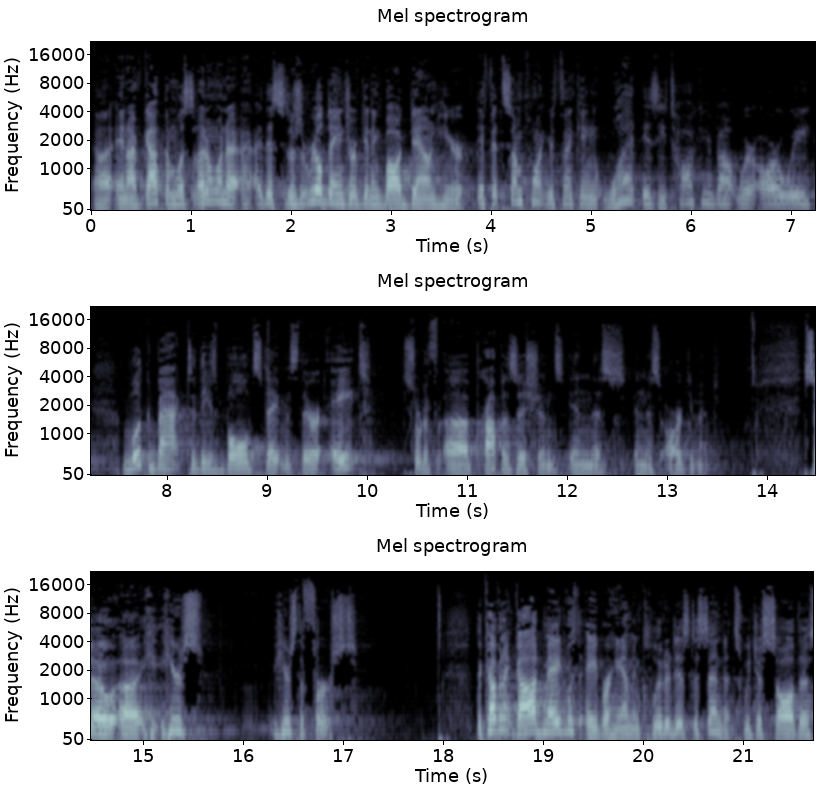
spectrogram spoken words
uh, and I've got them listed. I don't want to, there's a real danger of getting bogged down here. If at some point you're thinking, what is he talking about? Where are we? Look back to these bold statements. There are eight sort of uh, propositions in this, in this argument. So, uh, here's here's the first. The covenant God made with Abraham included his descendants. We just saw this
